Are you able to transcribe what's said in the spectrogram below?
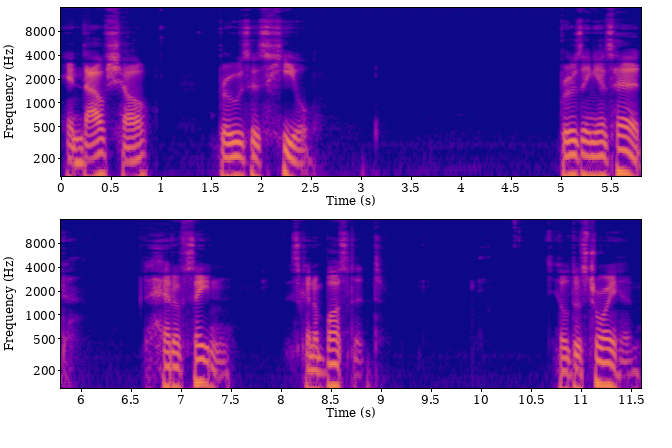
and thou shalt bruise his heel. Bruising his head, the head of Satan, is going to bust it. He'll destroy him.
